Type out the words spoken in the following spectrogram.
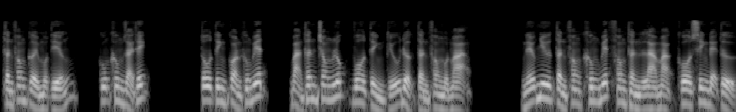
Tần Phong cười một tiếng, cũng không giải thích. Tô Tinh còn không biết, bản thân trong lúc vô tình cứu được Tần Phong một mạng. Nếu như Tần Phong không biết phong thần là mạc cô sinh đệ tử,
